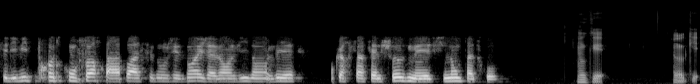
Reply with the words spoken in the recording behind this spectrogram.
c'est limite trop de confort par rapport à ce dont j'ai besoin et j'avais envie d'enlever encore certaines choses, mais sinon pas trop. Ok, ok.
